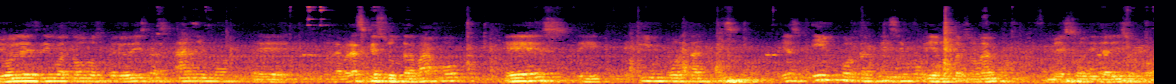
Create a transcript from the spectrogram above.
Yo les digo a todos los periodistas, ánimo, eh, la verdad es que su trabajo es eh, importantísimo es importantísimo y en lo personal me solidarizo con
